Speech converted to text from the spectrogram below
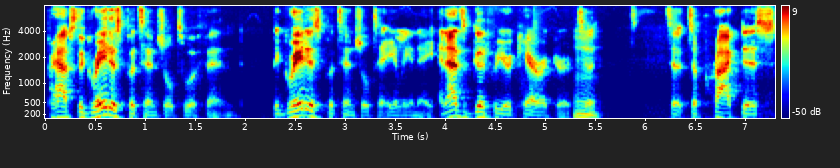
perhaps the greatest potential to offend, the greatest potential to alienate, and that's good for your character to mm. to, to practice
